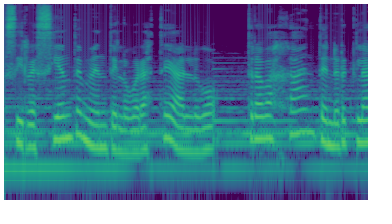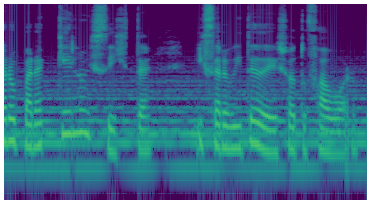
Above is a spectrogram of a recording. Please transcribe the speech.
Si recientemente lograste algo, trabaja en tener claro para qué lo hiciste y servite de ello a tu favor.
